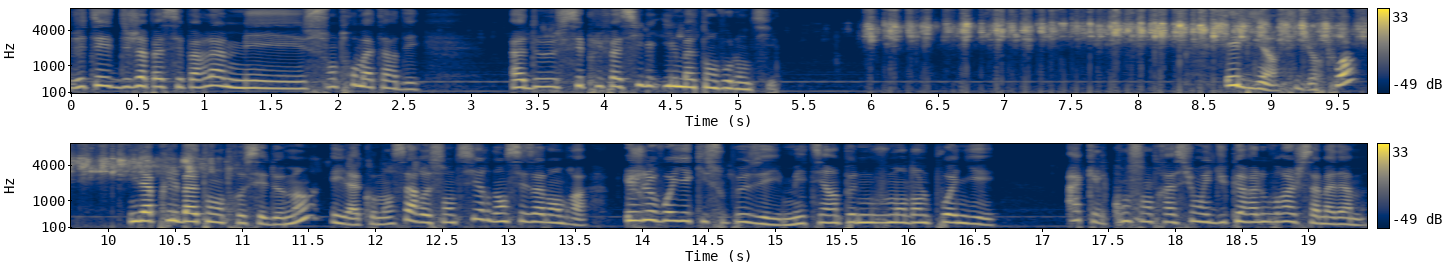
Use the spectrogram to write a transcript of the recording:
J'étais déjà passé par là, mais sans trop m'attarder. À deux, c'est plus facile, il m'attend volontiers. Eh bien, figure-toi, il a pris le bâton entre ses deux mains et il a commencé à ressentir dans ses avant-bras. Et je le voyais qui soupesait, mettait un peu de mouvement dans le poignet. Ah, quelle concentration et du cœur à l'ouvrage, ça, madame?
